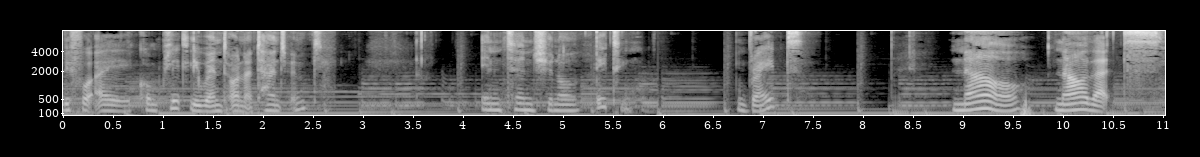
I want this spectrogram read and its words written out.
before I completely went on a tangent intentional dating. Right? Now, now that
